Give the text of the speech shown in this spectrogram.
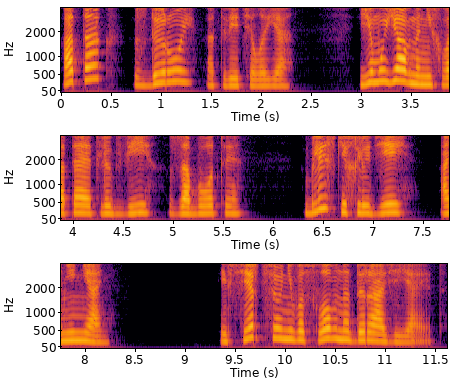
«А так, с дырой», — ответила я. «Ему явно не хватает любви, заботы, близких людей, а не нянь. И в сердце у него словно дыра зияет.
